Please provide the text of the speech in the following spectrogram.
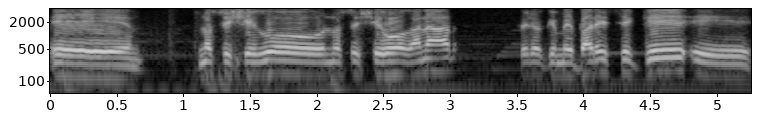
no se llegó no se llegó a ganar, pero que me parece que eh,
